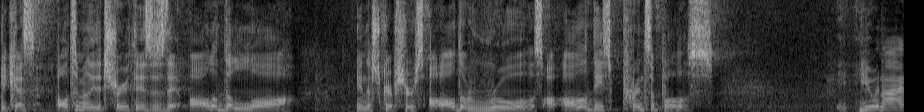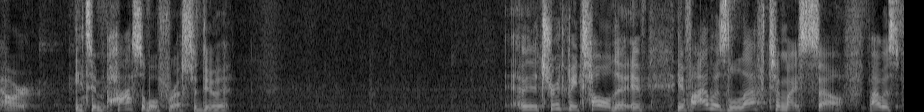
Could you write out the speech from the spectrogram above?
Because ultimately the truth is, is that all of the law in the scriptures, all the rules, all of these principles, you and I are, it's impossible for us to do it. I mean, the truth be told, if, if I was left to myself, if I was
